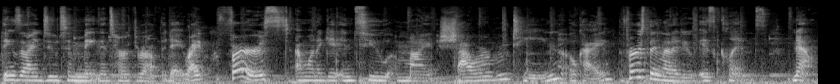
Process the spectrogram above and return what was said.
things that I do to maintenance her throughout the day, right? First, I wanna get into my shower routine, okay? The first thing that I do is cleanse. Now,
